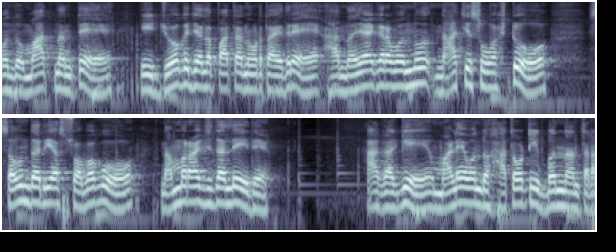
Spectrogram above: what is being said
ಒಂದು ಮಾತಿನಂತೆ ಈ ಜೋಗ ಜಲಪಾತ ನೋಡ್ತಾ ಇದ್ದರೆ ಆ ನಯಾಗರವನ್ನು ನಾಚಿಸುವಷ್ಟು ಸೌಂದರ್ಯ ಸೊಬಗು ನಮ್ಮ ರಾಜ್ಯದಲ್ಲೇ ಇದೆ. ಹಾಗಾಗಿ ಮಳೆ ಒಂದು ಹತೋಟಿಗೆ ಬಂದ ನಂತರ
